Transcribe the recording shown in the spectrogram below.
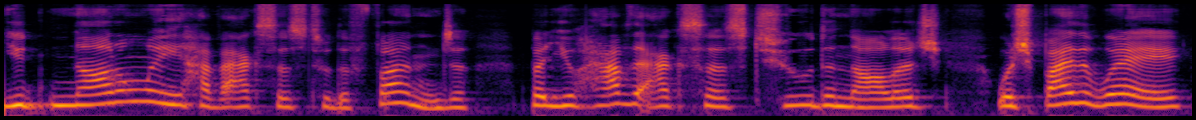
you not only have access to the fund, but you have the access to the knowledge, which by the way,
